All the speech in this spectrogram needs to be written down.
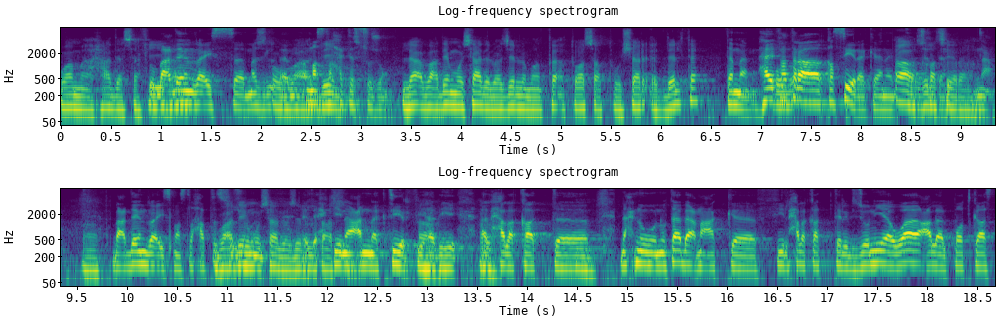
وما حدث فيه وبعدين رئيس مجلس مصلحة السجون. لا بعدين مساعد الوزير لمنطقة وسط وشرق الدلتا. تمام. هاي فترة قصيرة كانت آه جدا. قصيرة. نعم. آه. بعدين رئيس مصلحة السجون اللي حكينا عنها كثير في آه. هذه آه. الحلقات آه. نحن نتابع معك في الحلقات التلفزيونية وعلى البودكاست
